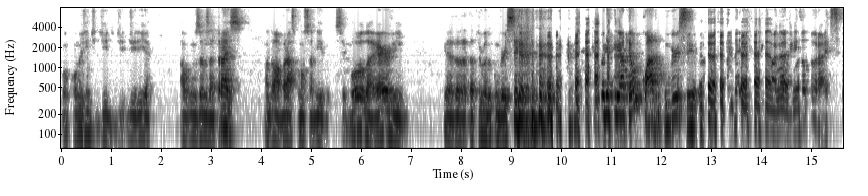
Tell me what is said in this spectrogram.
Como a gente diria alguns anos atrás, mandar um abraço para o nosso amigo Cebola, Ervin, que é da, da turma do converseiro. Podia criar até um quadro, converseiro. Né? Tem que pagar direitos autorais.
